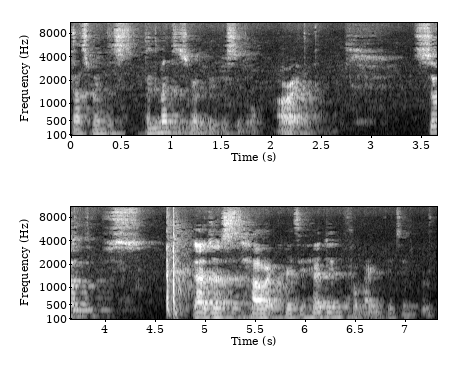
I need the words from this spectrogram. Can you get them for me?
That's when this element is going to be visible. All right. So that's just how I create a heading for my repeating group.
